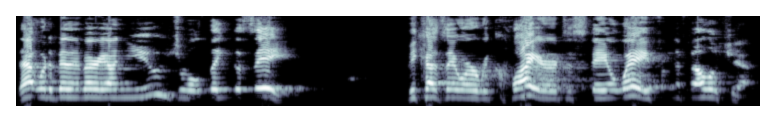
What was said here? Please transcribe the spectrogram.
that would have been a very unusual thing to see because they were required to stay away from the fellowship.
